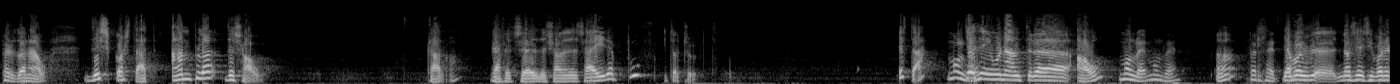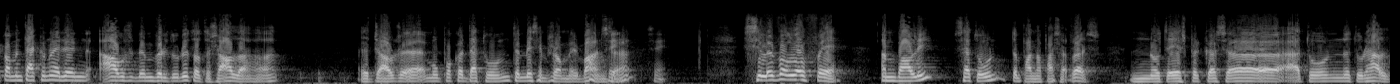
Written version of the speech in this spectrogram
perdoneu, del costat ample de sou. Claro, agafes la d'això de l'aire, puf, i tot surt. Ja està. Molt ja bé. tenim un altre ou. Molt bé, molt bé. Eh? Perfecte. Llavors, eh, no sé si vos he comentat que no eren ous amb verdura tota sola. Eh? Els eh, amb un poc d'atún també sempre són més bons. Sí, Eh? sí. Si les voleu fer amb oli, l'atún, tampoc no passa res. No té és perquè és atún natural.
